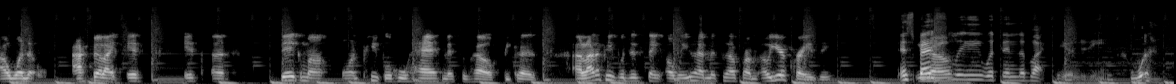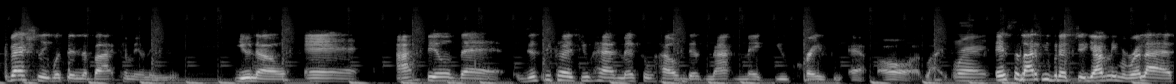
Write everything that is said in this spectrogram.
I want to. I feel like it's it's a stigma on people who have mental health because a lot of people just think, oh, when you have mental health problem, oh, you're crazy. especially within the black community. especially within the black community, you know. And I feel that just because you have mental health does not make you crazy at all. Like, Right. it's a lot of people that y- y'all don't even realize.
